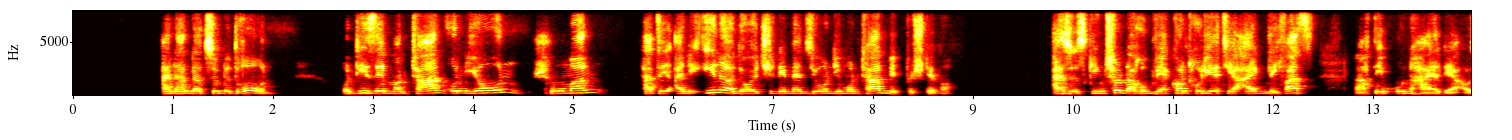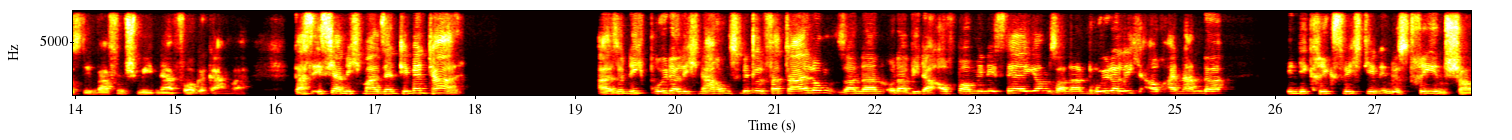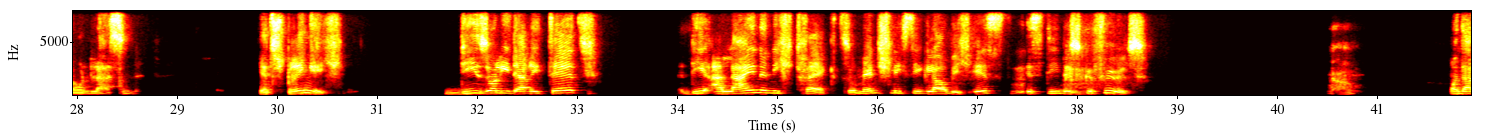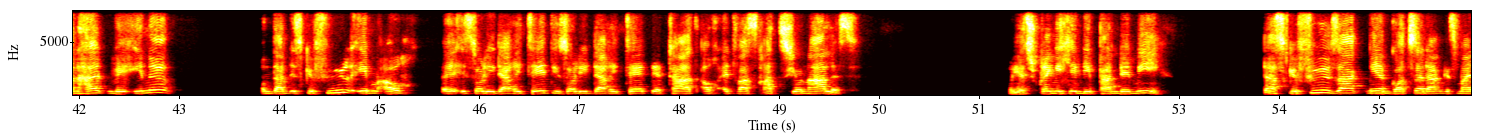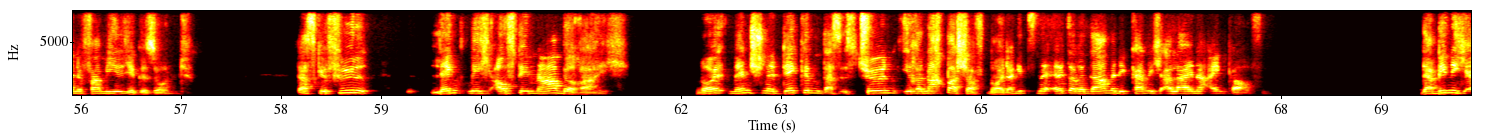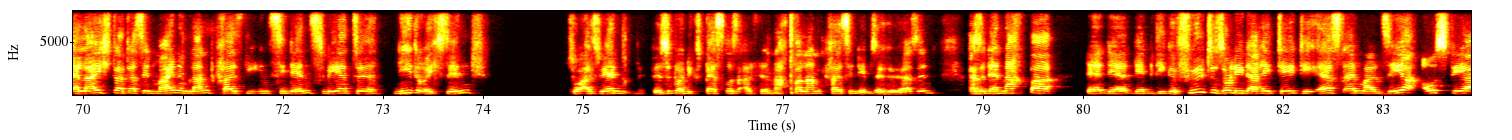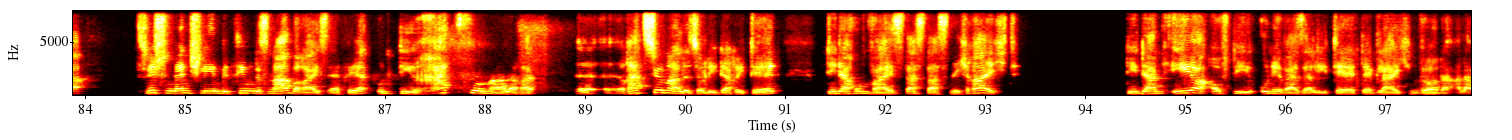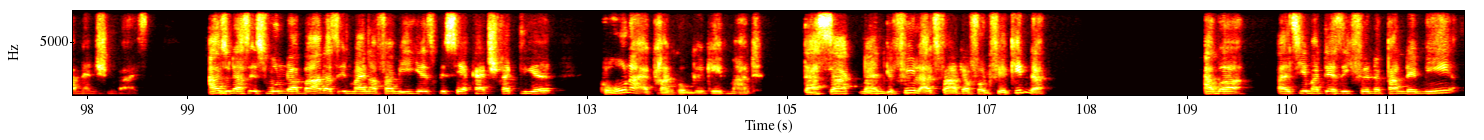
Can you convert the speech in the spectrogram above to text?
einander zu bedrohen. Und diese Montanunion, Schumann, hatte eine innerdeutsche Dimension, die Montanmitbestimmung. Also es ging schon darum, wer kontrolliert hier eigentlich was, nach dem Unheil, der aus den Waffenschmieden hervorgegangen war. Das ist ja nicht mal sentimental. Also nicht brüderlich Nahrungsmittelverteilung, sondern oder Wiederaufbauministerium, sondern brüderlich auch einander in die kriegswichtigen Industrien schauen lassen. Jetzt springe ich. Die Solidarität, die alleine nicht trägt, so menschlich sie, glaube ich, ist, ist die des Gefühls. Ja. Und dann halten wir inne und dann ist Gefühl eben auch, äh, ist Solidarität, die Solidarität der Tat auch etwas Rationales. Und jetzt springe ich in die Pandemie. Das Gefühl sagt mir, Gott sei Dank ist meine Familie gesund. Das Gefühl lenkt mich auf den Nahbereich. Neu, Menschen entdecken, das ist schön, ihre Nachbarschaft neu. Da gibt's eine ältere Dame, die kann ich alleine einkaufen. Da bin ich erleichtert, dass in meinem Landkreis die Inzidenzwerte niedrig sind. So als wären, wir sind doch nichts Besseres als der Nachbarlandkreis, in dem sie höher sind. Also der Nachbar, der, der, der, die gefühlte Solidarität, die erst einmal sehr aus der zwischenmenschlichen Beziehung des Nahbereichs erfährt und die rationale, äh, rationale Solidarität, die darum weiß, dass das nicht reicht. Die dann eher auf die Universalität der gleichen Würde aller Menschen weist. Also das ist wunderbar, dass in meiner Familie es bisher keine schreckliche Corona-Erkrankung gegeben hat. Das sagt mein Gefühl als Vater von vier Kindern. Aber als jemand, der sich für eine Pandemie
